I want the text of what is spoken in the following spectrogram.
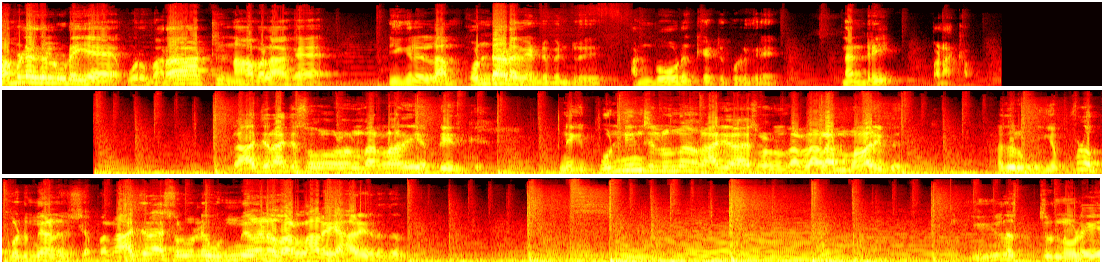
தமிழர்களுடைய ஒரு வரலாற்று நாவலாக நீங்கள் எல்லாம் கொண்டாட வேண்டும் என்று அன்போடு கேட்டுக்கொள்கிறேன். நன்றி வணக்கம். ராஜராஜ சோழன் வரலாறு எப்படி இருக்கு? இன்னைக்கு பொன்னியின் செல்வன் தான் ராஜராஜ சோழன் வரலாறா மாறி போயிருக்கு. அது ரொம்ப எவ்வளவு கொடுமையான விஷயம். அப்ப ராஜராஜ சோழனுடைய உண்மையான வரலாறை யாரும் எழுதுறது? ஈழத்தினுடைய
